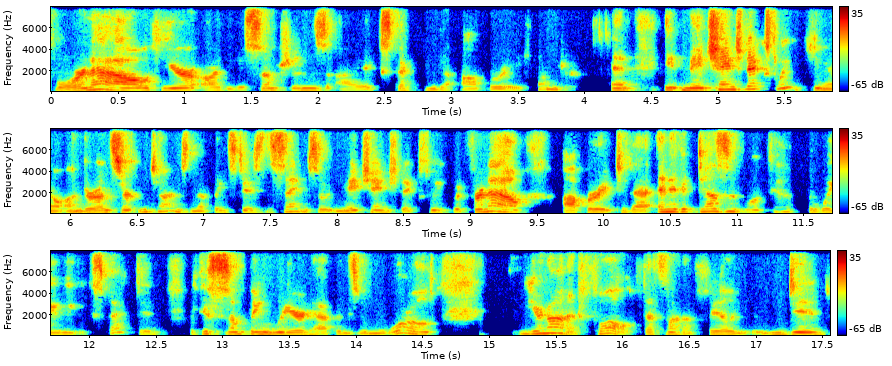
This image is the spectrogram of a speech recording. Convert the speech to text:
for now, here are the assumptions I expect you to operate under. And it may change next week, you know, under uncertain times, nothing stays the same. So it may change next week, but for now, operate to that. And if it doesn't work out the way we expected, because something weird happens in the world, you're not at fault. That's not a failure. You did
